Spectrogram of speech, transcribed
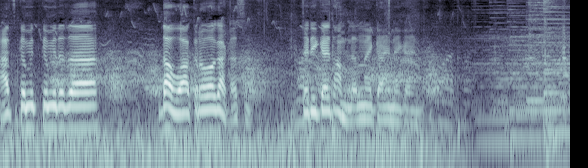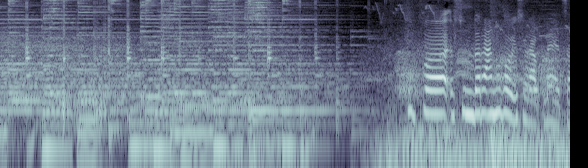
आज कमीत कमी त्याचा दहावा अकरावा घाट असेल. तरी काय थांबलेलं नाही काय नाही काय नाही. खूप सुंदर अनुभव आहे सर आपला याचा.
